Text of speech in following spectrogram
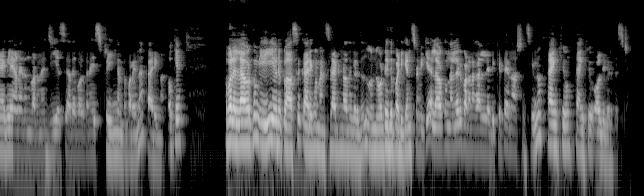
മേഖലയാണ് എന്ന് പറയുന്നത് ജി എസ് അതേപോലെ തന്നെ ഹിസ്റ്ററി ഇങ്ങനത്തെ പറയുന്ന കാര്യങ്ങൾ. ഓക്കെ അപ്പോൾ എല്ലാവർക്കും ഈ ഒരു ക്ലാസ് കാര്യങ്ങൾ മനസ്സിലായിട്ടുണ്ടാകുന്ന കരുതുന്നു. നോട്ട് ചെയ്ത് പഠിക്കാൻ ശ്രമിക്കുക. എല്ലാവർക്കും നല്ലൊരു പഠനകാലം ലഭിക്കട്ടെ എന്ന് ആശംസിക്കുന്നു. Thank you thank you all the very best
